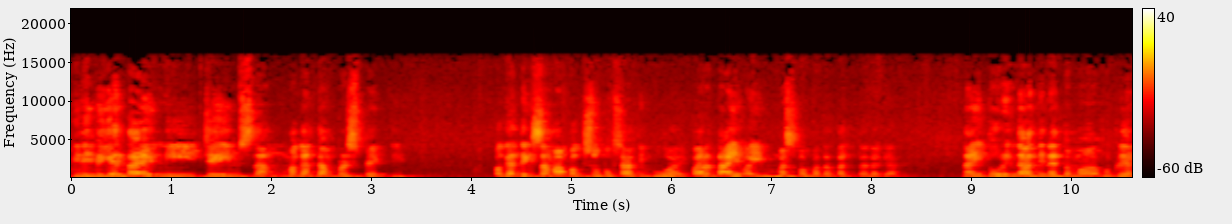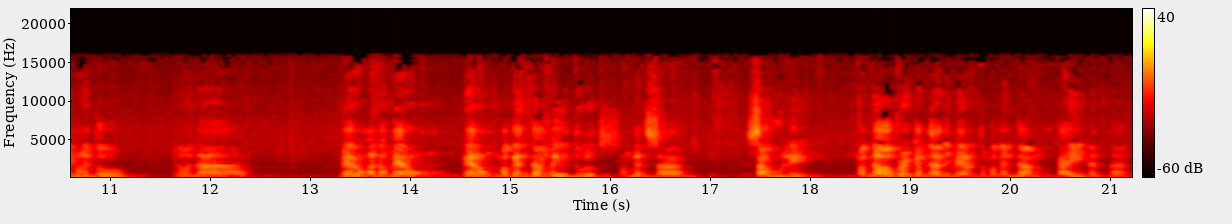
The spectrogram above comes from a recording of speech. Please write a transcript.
binibigyan tayo ni James ng magandang perspective pagdating sa mga pagsubok sa ating buhay para tayo ay mas mapatatag talaga. Naituring natin itong mga problema ito no na merong ano merong merong magandang may dulot hanggang sa sa huli. Pag na-overcome natin, meron itong magandang kahinatnan.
